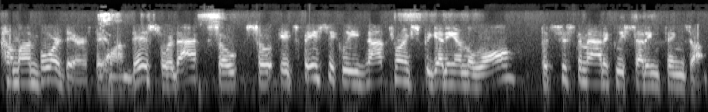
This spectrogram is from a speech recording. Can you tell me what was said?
come on board there if they yeah. want this or that. So so it's basically not throwing spaghetti on the wall, but systematically setting things up.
